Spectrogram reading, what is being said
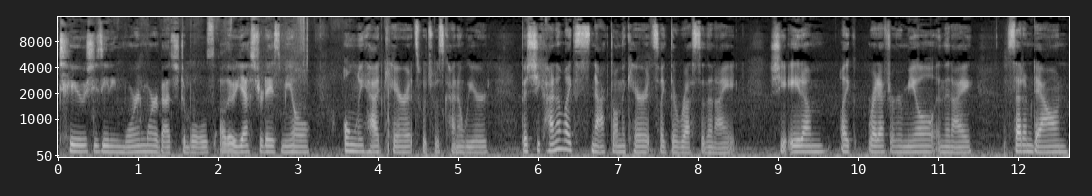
too. She's eating more and more vegetables, although yesterday's meal only had carrots, which was kind of weird. But she kind of like snacked on the carrots like the rest of the night. She ate them like right after her meal and then I set them down.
